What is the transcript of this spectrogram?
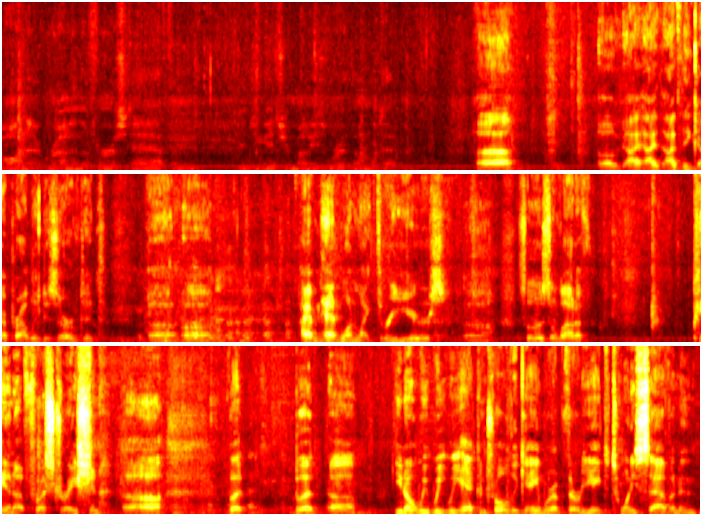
go on that run in the first half, and did you get your money's worth on that? Uh, oh, I, I, I think I probably deserved it. Uh, uh, I haven't had one in like three years, uh, so there's a lot of pent-up frustration. Uh, but, but, um, you know, we, we, we had control of the game. We're up 38 to 27, and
